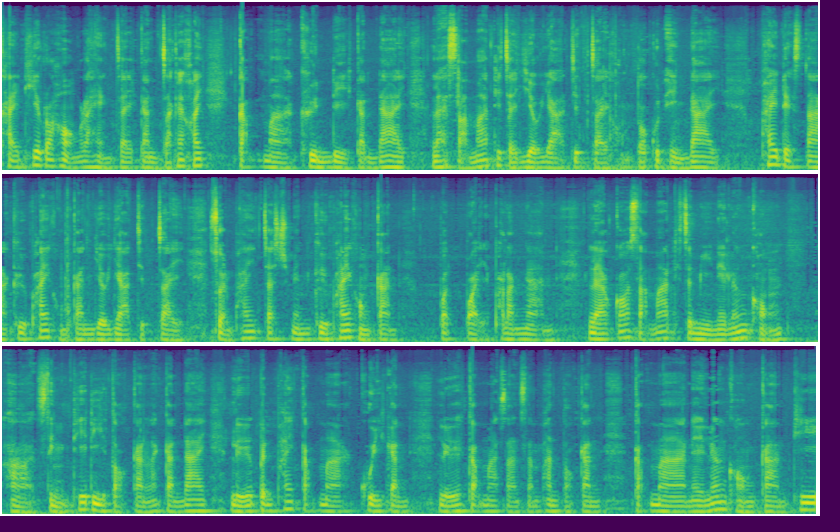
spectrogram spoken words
ใครที่ระหองระแหงใจกันจะค่อยๆ กลับมาคืนดีกันได้ และสามารถที่จะเยียวยาจิตใจของตัวคุณเองได้ไพ่เดอะสตาร์คือไพ่ของการเยียวยาจิตใจ ส่วนไพ่ Judgment คือไพ่ของการปลดปล่อยพลังงาน แล้วก็สามารถที่จะมีในเรื่องของอสิ่งที่ดีต่อกันและกันได้ หรือเป็นไพ่กลับมาคุยกัน หรือกลับมาสารสัมพันธ์ต่อกัน กลับมาในเรื่องของการที่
